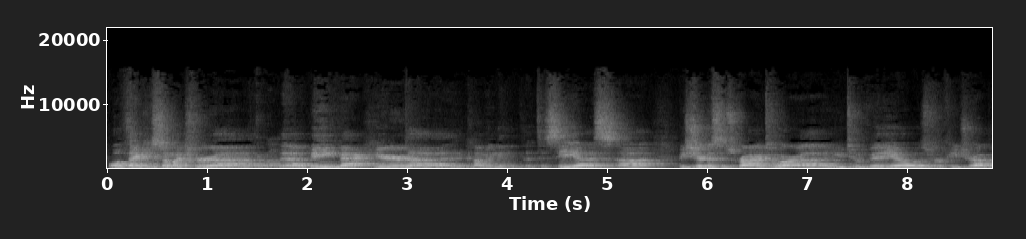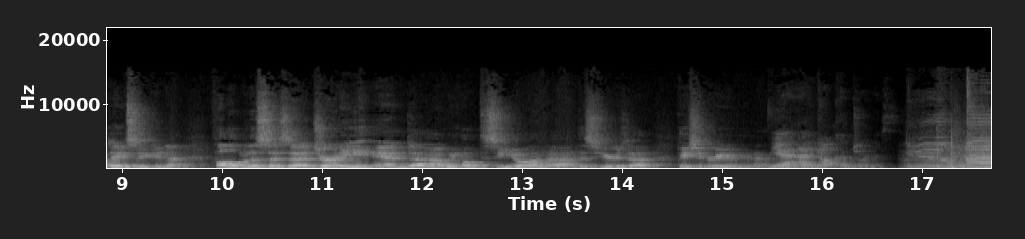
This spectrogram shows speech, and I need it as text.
Well, thank you so much for uh, uh, being back here uh, coming in to see us. Uh, be sure to subscribe to our uh, YouTube videos for future updates so you can uh, follow Melissa's uh, journey. And uh, we hope to see you on uh, this year's uh, patient reunion. Yeah, y'all come join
